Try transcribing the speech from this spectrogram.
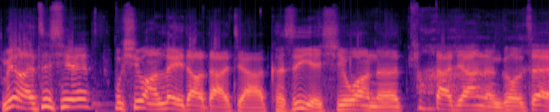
没有了。这些不希望累到大家，可是也希望呢，大家能够在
